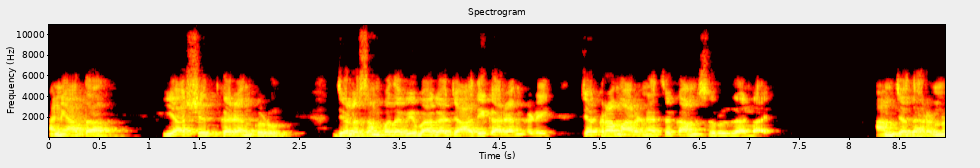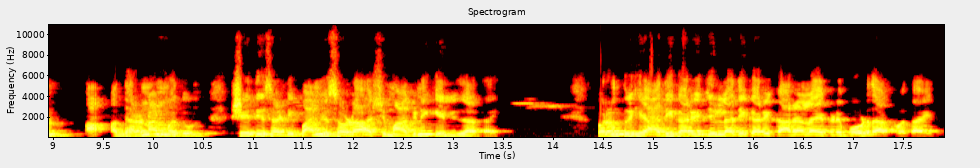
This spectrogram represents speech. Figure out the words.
आणि आता या शेतकऱ्यांकडून जलसंपदा विभागाच्या अधिकाऱ्यांकडे चक्रा मारण्याचं काम सुरू झालं आहे. आमच्या धरण धरणांमधून शेतीसाठी पाणी सोडा अशी मागणी केली जात आहे. परंतु हे अधिकारी जिल्हाधिकारी कार्यालयाकडे बोट दाखवत आहेत.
